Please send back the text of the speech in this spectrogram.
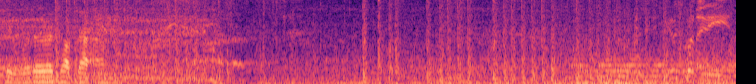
Okay, where did I drop that ammo? Use one of these.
